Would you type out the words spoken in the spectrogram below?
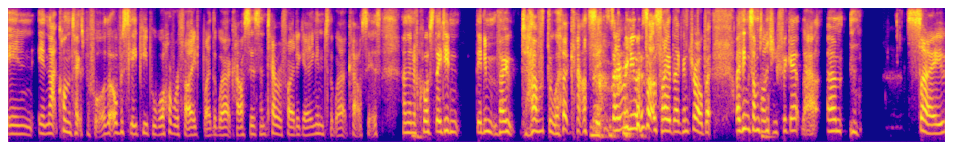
in in that context before. That obviously people were horrified by the workhouses and terrified of going into the workhouses, and then of course they didn't they didn't vote to have the workhouses, no. so it really was outside their control. But I think sometimes you forget that. Um, So,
